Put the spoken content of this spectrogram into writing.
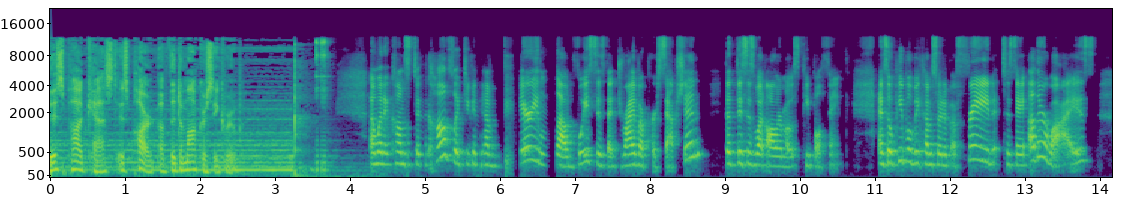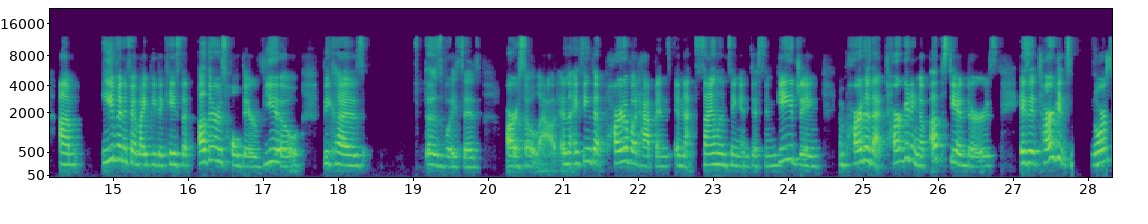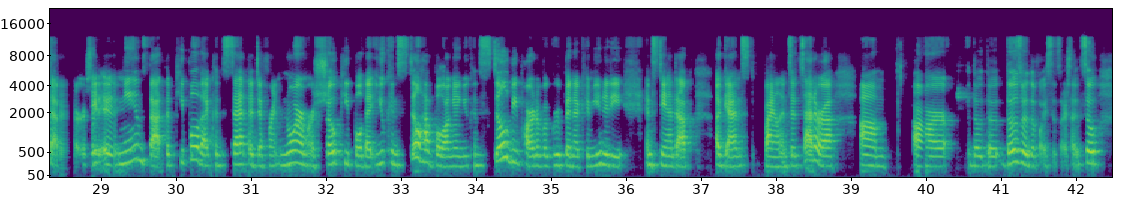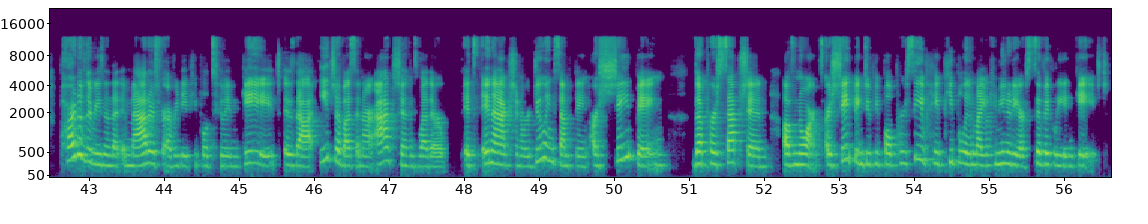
This podcast is part of the Democracy Group. And when it comes to conflict, you can have very loud voices that drive a perception that this is what all or most people think. And so people become sort of afraid to say otherwise, um, even if it might be the case that others hold their view because those voices are so loud. And I think that part of what happens in that silencing and disengaging, and part of that targeting of upstanders, is it targets norm setters. Right? It means that the people that could set a different norm or show people that you can still have belonging, you can still be part of a group in a community and stand up against violence, etc. Um, are the, the, those are the voices are said. So part of the reason that it matters for everyday people to engage is that each of us in our actions, whether it's inaction or doing something, are shaping the perception of norms, are shaping do people perceive, hey, people in my community are civically engaged.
